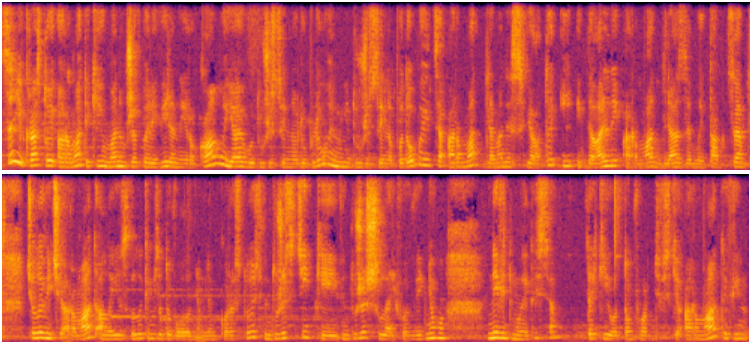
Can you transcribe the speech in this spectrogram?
Це якраз той аромат, який у мене вже перевірений роками. Я його дуже сильно люблю, він мені дуже сильно подобається. Аромат для мене свято і ідеальний аромат для зими. Так, це чоловічий аромат, але я з великим задоволенням ним користуюсь. Він дуже стійкий, він дуже шлейфовий, від нього не відмитися. Такі от томфордівські аромати, він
